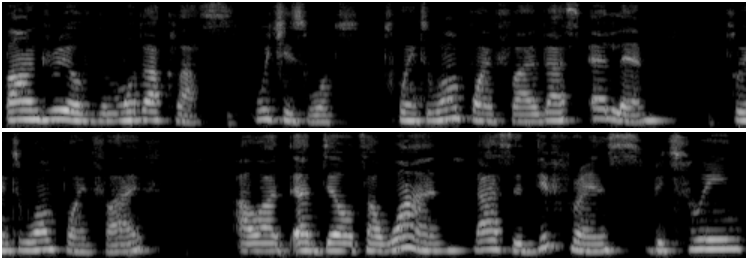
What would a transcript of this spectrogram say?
boundary of the modal class, which is what? 21.5. That's LM 21.5. Our uh, delta 1, that's the difference between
